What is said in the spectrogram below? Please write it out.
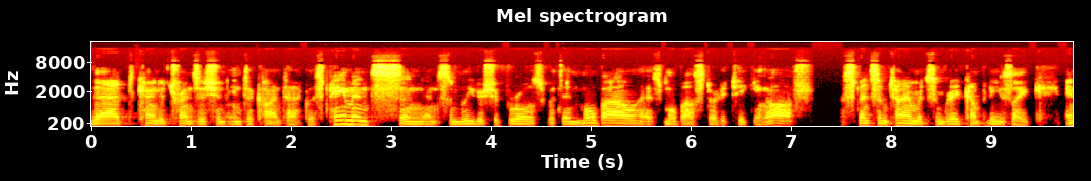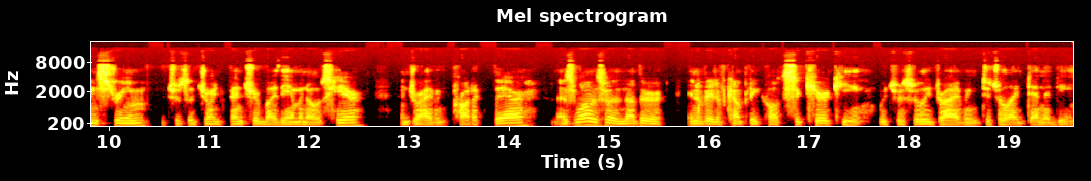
That kind of transitioned into contactless payments and, and some leadership roles within mobile as mobile started taking off. I spent some time with some great companies like Enstream, which was a joint venture by the MNOs here and driving product there, as well as with another innovative company called SecureKey, which was really driving digital identity.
